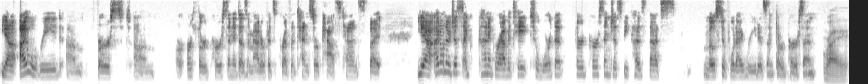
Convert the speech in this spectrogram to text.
Yeah i will read um, first um, or, or third person. It doesn't matter if it's present tense or past tense but yeah i don't know just i kind of gravitate toward that third person just because that's most of what i read is in third person right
